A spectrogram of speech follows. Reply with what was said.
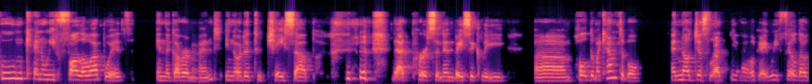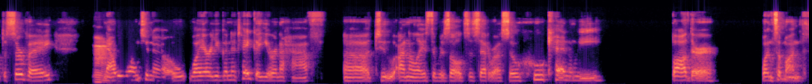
whom can we follow up with in the government in order to chase up that person and basically um, hold them accountable and not just let you know okay we filled out the survey. Mm. now we want to know why are you going to take a year and a half uh, to analyze the results etc so who can we bother once a month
